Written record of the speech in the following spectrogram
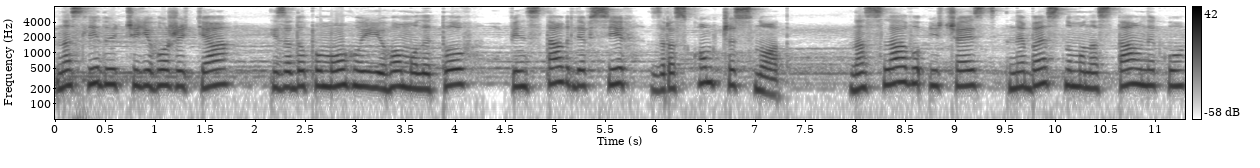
Наслідуючи його життя і за допомогою його молитов, він став для всіх зразком чеснот, на славу і честь небесному наставнику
